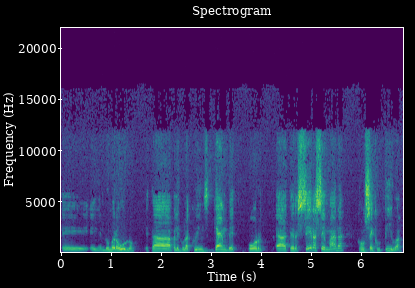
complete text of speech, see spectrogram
eh, en el número uno, esta película Queen's Gambit, por la tercera semana consecutiva,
